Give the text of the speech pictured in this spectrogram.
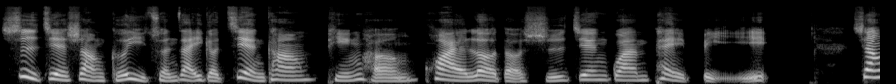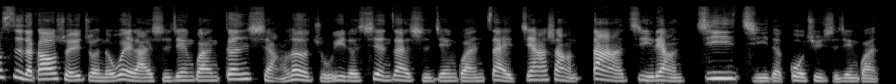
世界上可以存在一个健康、平衡、快乐的时间观配比。相似的高水准的未来时间观，跟享乐主义的现在时间观，再加上大剂量积极的过去时间观，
